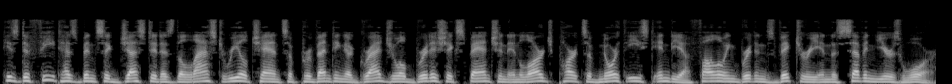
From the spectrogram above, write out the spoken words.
His defeat has been suggested as the last real chance of preventing a gradual British expansion in large parts of northeast India following Britain's victory in the Seven Years' War.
